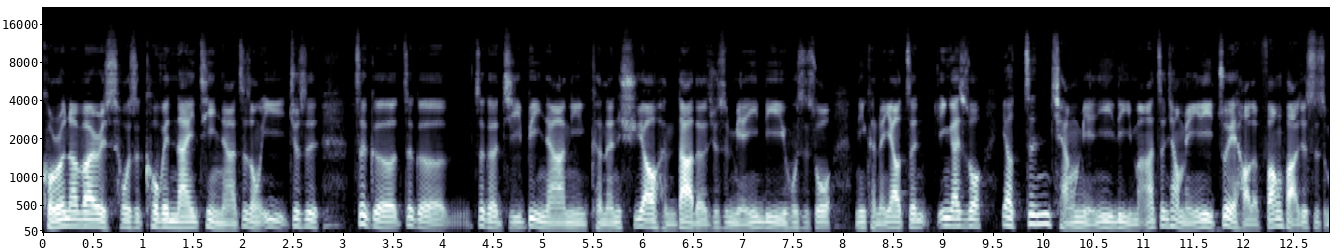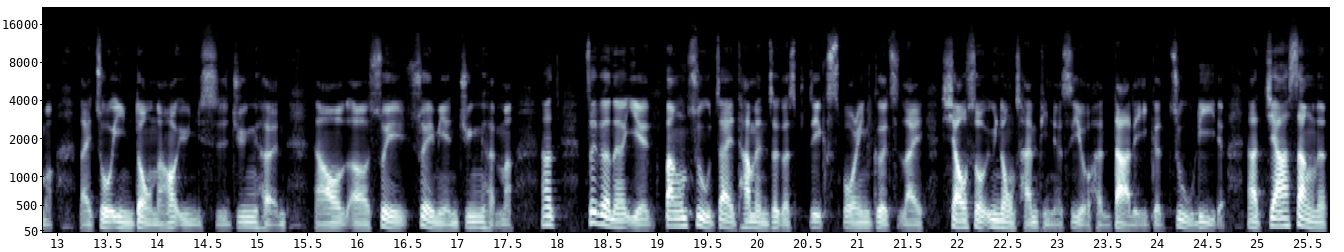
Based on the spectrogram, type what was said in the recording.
Coronavirus 或是 COVID-19 啊，这种疫就是这个这个这个疾病啊，你可能需要很大的就是免疫力，或是说你可能要增，应该是说要增强免疫力嘛。那增强免疫力最好的方法就是什么？来做运动，然后饮食均衡，然后呃睡睡眠均衡嘛。那这个呢也帮助在他们这个 Dick's Sporting Goods 来销售运动产品呢是有很大的一个助力的。那加上呢，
